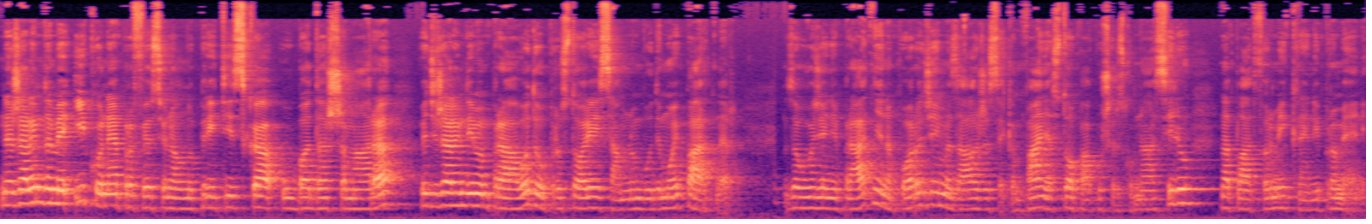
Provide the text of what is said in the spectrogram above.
Ne želim da me iko neprofesionalno pritiska, ubada, šamara, već želim da imam pravo da u prostoriji sa mnom bude moj partner. Za uvođenje pratnje na porođajima zalaže se kampanja Stop akušerskom nasilju na platformi Kreni promeni.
